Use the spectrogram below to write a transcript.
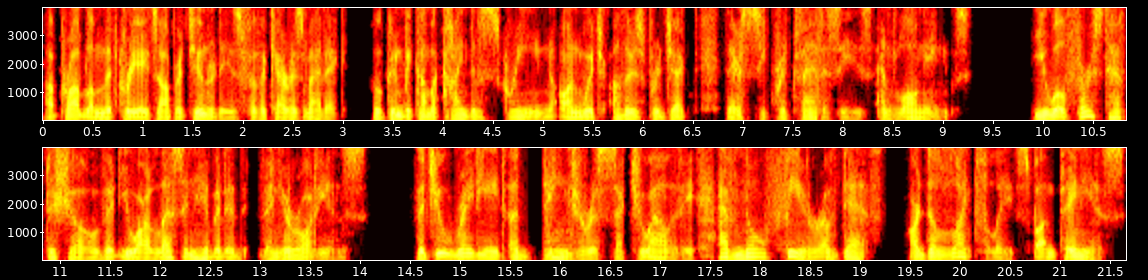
a problem that creates opportunities for the charismatic, who can become a kind of screen on which others project their secret fantasies and longings. You will first have to show that you are less inhibited than your audience, that you radiate a dangerous sexuality, have no fear of death, are delightfully spontaneous.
